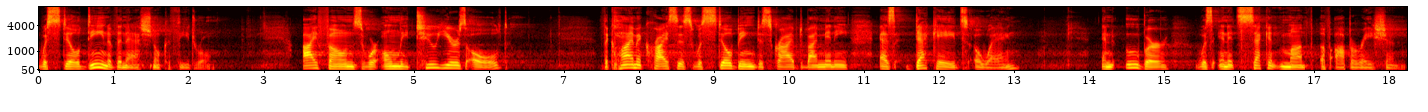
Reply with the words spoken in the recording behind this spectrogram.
was still dean of the National Cathedral. iPhones were only two years old. The climate crisis was still being described by many as decades away, and Uber was in its second month of operation.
